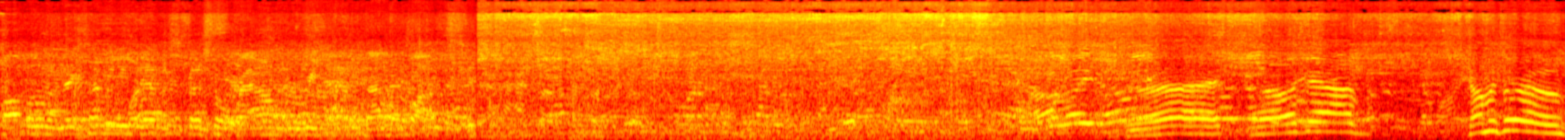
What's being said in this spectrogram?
Pablo, the next time we need to have a special round where we have battle box. All right, all All right. Well, look out. Coming through.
